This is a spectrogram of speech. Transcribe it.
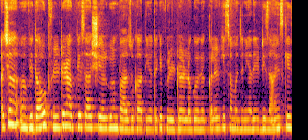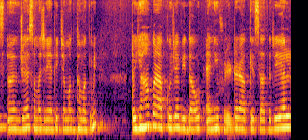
अच्छा विदाउट फ़िल्टर आपके साथ शेयर करूँ, बाजू का आती होता है कि फ़िल्टर लगा होता कलर की समझ नहीं आती डिज़ाइंस की जो है समझ नहीं आती चमक धमक में। तो यहाँ पर आपको जो है विदाउट एनी फ़िल्टर आपके साथ रियल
